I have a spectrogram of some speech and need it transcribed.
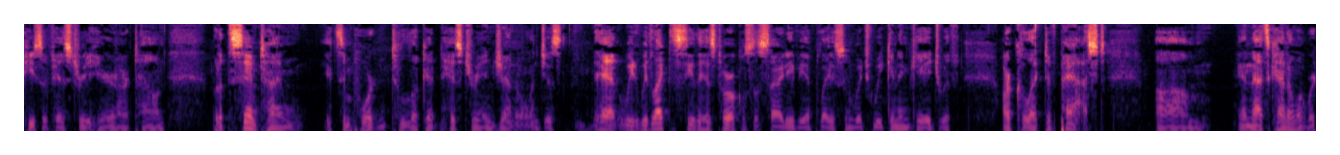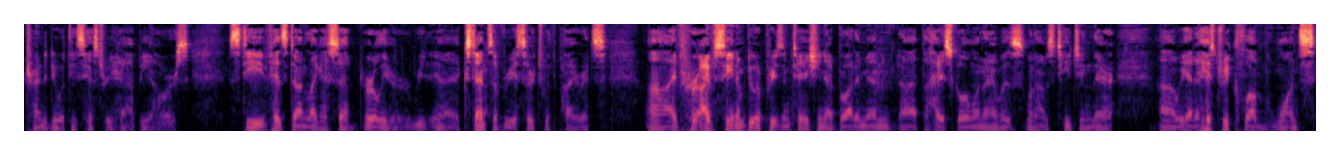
piece of history here in our town, but at the same time, it's important to look at history in general and just have, we, we'd like to see the Historical Society be a place in which we can engage with our collective past. Um, and that's kind of what we're trying to do with these history happy hours. Steve has done, like I said earlier, re- uh, extensive research with pirates. Uh, I've heard, I've seen him do a presentation. I brought him in uh, at the high school when I was when I was teaching there. Uh, we had a history club once,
